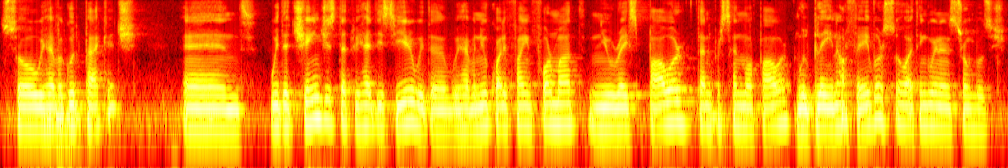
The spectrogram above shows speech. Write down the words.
so we have a good package. And with the changes that we had this year, with the, we have a new qualifying format, new race power, 10% more power, will play in our favor. So I think we're in a strong position.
